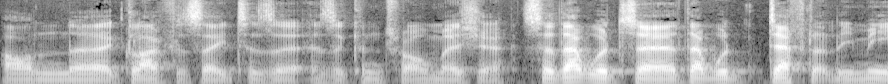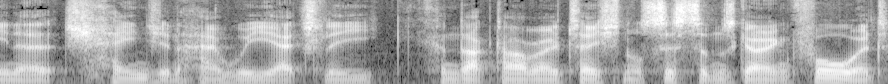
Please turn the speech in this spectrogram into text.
on uh, glyphosate as a as a control measure. So that would uh, that would definitely mean a change in how we actually conduct our rotational systems going forward.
